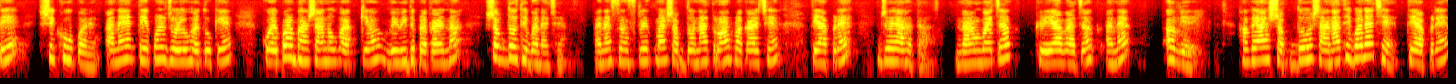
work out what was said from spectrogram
તે શીખવું પડે અને તે પણ જોયું હતું કે કોઈ પણ ભાષાનું વાક્ય વિવિધ પ્રકારના શબ્દોથી બને છે અને સંસ્કૃતમાં શબ્દોના ત્રણ પ્રકાર છે તે આપણે જોયા હતા નામવાચક ક્રિયાવાચક અને અવ્યય હવે આ શબ્દો શાનાથી બને છે તે આપણે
